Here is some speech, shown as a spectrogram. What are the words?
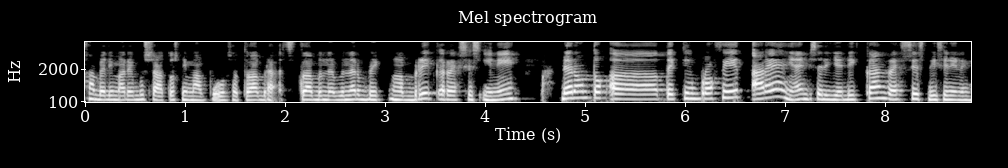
sampai 5150 setelah setelah benar-benar break ngebreak resist ini. Dan untuk uh, taking profit areanya bisa dijadikan resist di sini nih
